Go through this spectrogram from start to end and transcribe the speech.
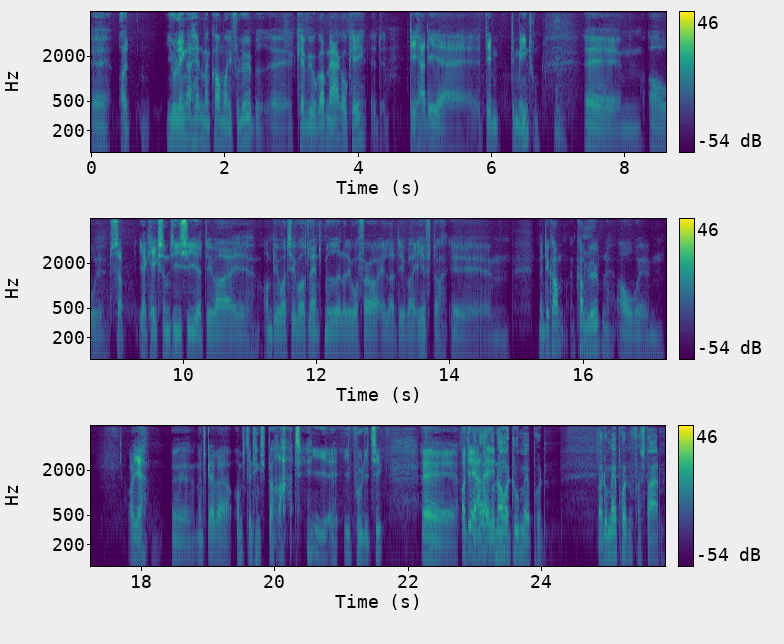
Øh, og jo længere hen man kommer i forløbet, øh, kan vi jo godt mærke, okay, det her, det er, det, det mente hun. Mm. Øh, og øh, så jeg kan ikke sådan lige sige, at det var, øh, om det var til vores landsmøde, eller det var før, eller det var efter. Øh, men det kom, kom mm. løbende, og, øh, og ja, øh, man skal være omstillingsparat i, øh, i politik. Øh, og det hvornår, er der hvornår var du med på den? Var du med på den fra starten?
